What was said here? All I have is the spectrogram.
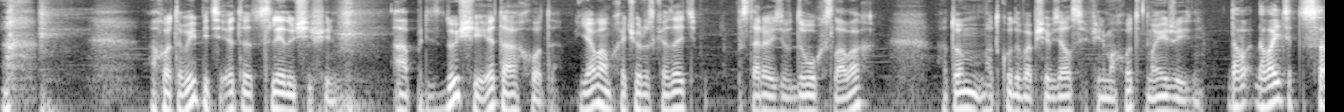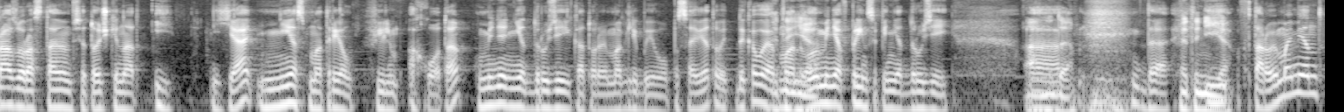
«Охота выпить» — это следующий фильм. А предыдущий — это «Охота». Я вам хочу рассказать, постараюсь в двух словах, о том, откуда вообще взялся фильм «Охота» в моей жизни. Дав- Давайте сразу расставим все точки над «и». Я не смотрел фильм «Охота». У меня нет друзей, которые могли бы его посоветовать. Да кого я обманываю? У меня, в принципе, нет друзей. А, ну А, да. Да. Это не И я. Второй момент.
